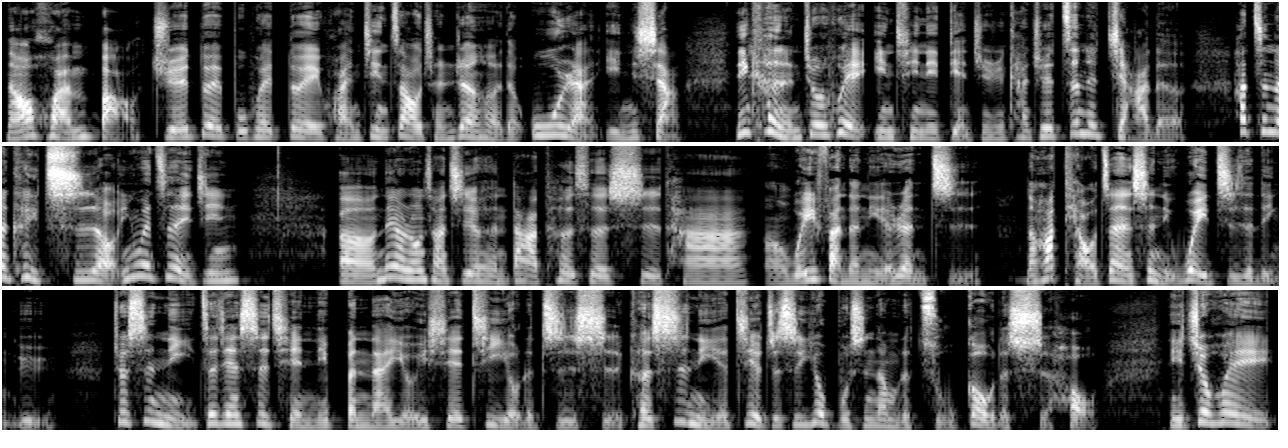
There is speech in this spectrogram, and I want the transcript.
然后环保，绝对不会对环境造成任何的污染影响。你可能就会引起你点进去看，觉得真的假的？它真的可以吃哦？因为这已经，呃，内容农场其实有很大的特色是它，嗯、呃，违反了你的认知，然后它挑战的是你未知的领域。就是你这件事情，你本来有一些既有的知识，可是你的既有知识又不是那么的足够的时候，你就会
